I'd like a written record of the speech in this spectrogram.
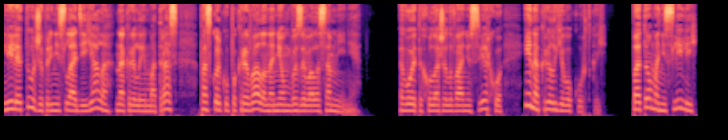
Лиля тут же принесла одеяло, накрыла им матрас, поскольку покрывало на нем вызывало сомнения. Войтых уложил Ваню сверху и накрыл его курткой. Потом они с Лилей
